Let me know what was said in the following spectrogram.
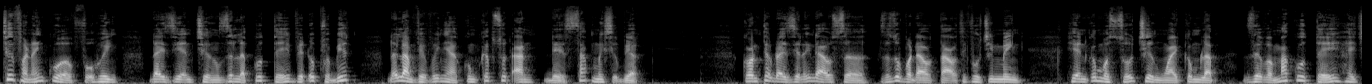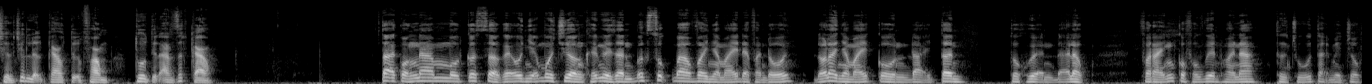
Trước phản ánh của phụ huynh, đại diện trường dân lập quốc tế Việt Úc cho biết đã làm việc với nhà cung cấp suất ăn để xác minh sự việc. Còn theo đại diện lãnh đạo Sở Giáo dục và Đào tạo Thành phố Hồ Chí Minh, hiện có một số trường ngoài công lập dựa vào mác quốc tế hay trường chất lượng cao tự phong thu tiền ăn rất cao. Tại Quảng Nam, một cơ sở gây ô nhiễm môi trường khiến người dân bức xúc bao vây nhà máy để phản đối. Đó là nhà máy cồn Đại Tân thuộc huyện Đại Lộc. Phản ánh của phóng viên Hoài Nam, thường trú tại miền Trung.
